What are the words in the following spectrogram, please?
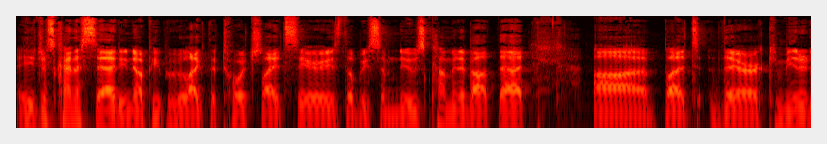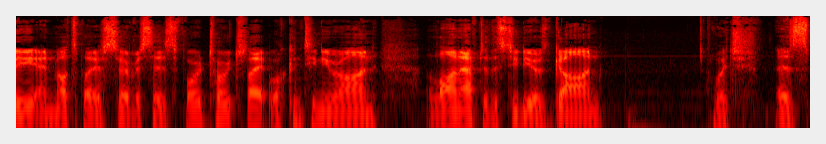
He just kind of said, you know, people who like the Torchlight series, there'll be some news coming about that. Uh, but their community and multiplayer services for Torchlight will continue on long after the studio's gone which is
